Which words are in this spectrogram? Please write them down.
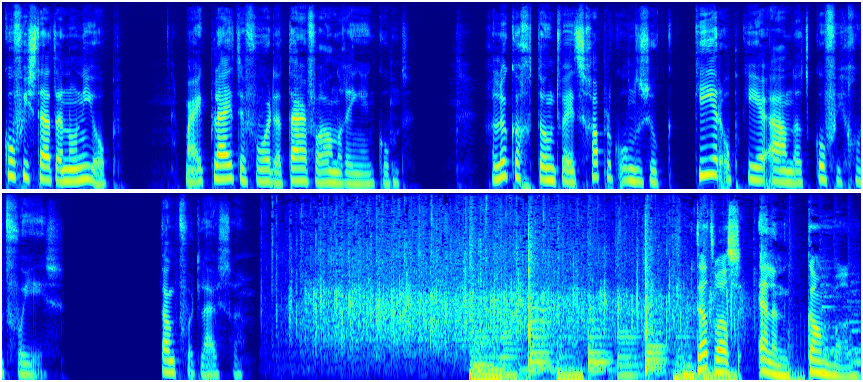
Koffie staat daar nog niet op. Maar ik pleit ervoor dat daar verandering in komt. Gelukkig toont wetenschappelijk onderzoek keer op keer aan dat koffie goed voor je is. Dank voor het luisteren. Dat was Ellen Kamman.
